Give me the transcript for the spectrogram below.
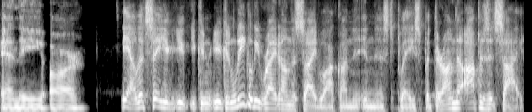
and they are Yeah, let's say you, you you can you can legally ride on the sidewalk on the, in this place, but they're on the opposite side.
